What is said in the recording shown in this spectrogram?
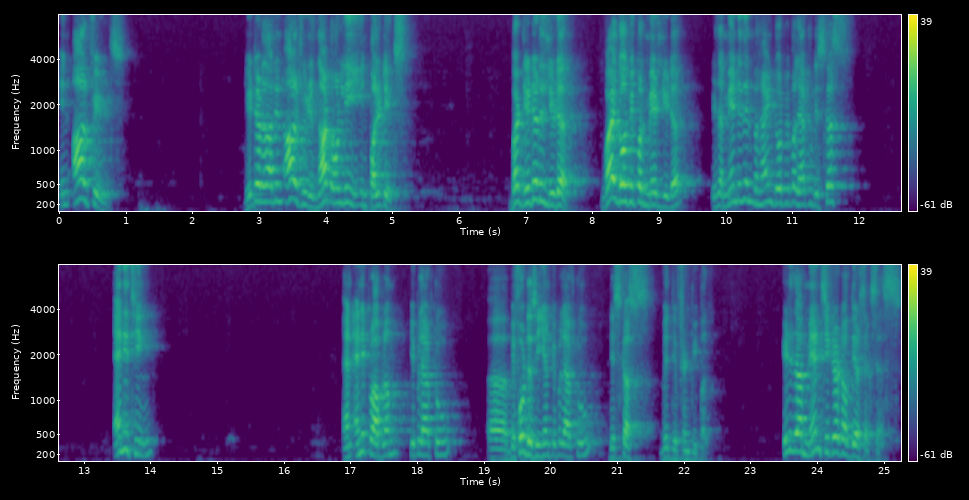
In all fields. Leaders are in all fields, not only in politics. But leader is leader why those people made leader is the main reason behind those people have to discuss anything and any problem people have to uh, before decision people have to discuss with different people. It is the main secret of their success.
